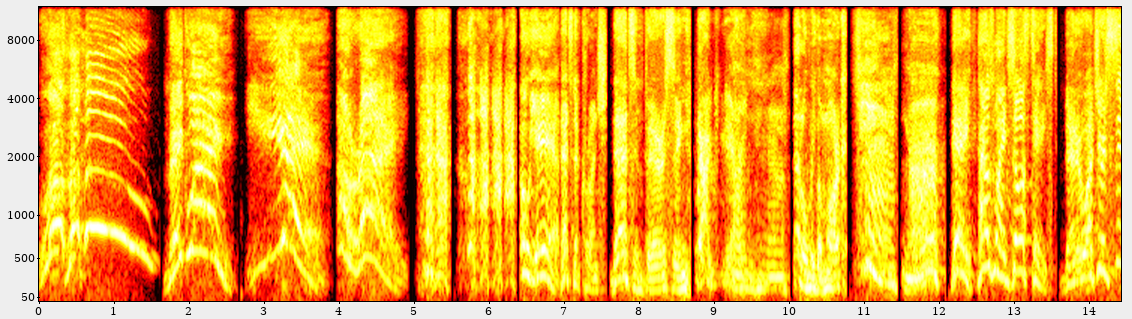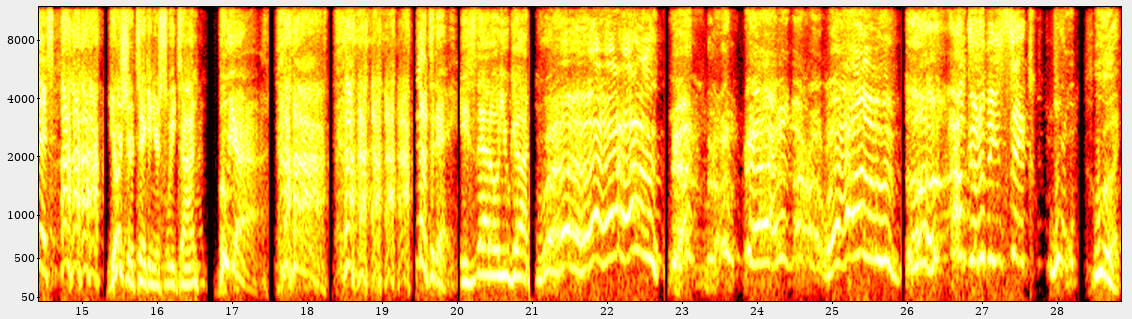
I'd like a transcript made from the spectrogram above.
Woo-hoo-hoo! Make way! Yeah! All right! oh, yeah, that's the crunch. That's embarrassing. That'll leave a mark. hey, how's my exhaust taste? Better watch your six. You're sure taking your sweet time. Booyah! Today. Is that all you got? I'm gonna be sick. What?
